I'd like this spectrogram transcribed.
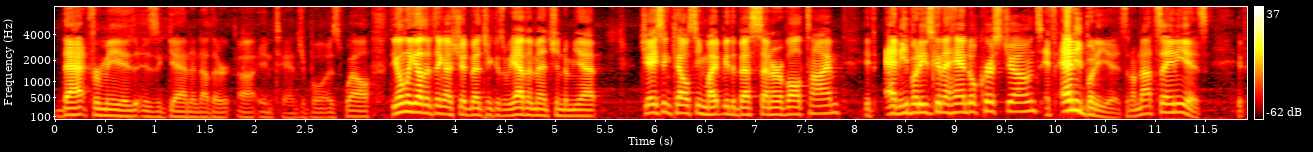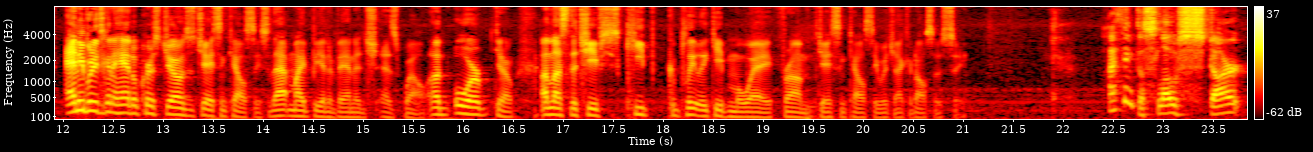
That for me is, is again another uh, intangible as well. The only other thing I should mention because we haven't mentioned them yet, Jason Kelce might be the best center of all time. If anybody's going to handle Chris Jones, if anybody is, and I'm not saying he is, if anybody's going to handle Chris Jones, it's Jason Kelce. So that might be an advantage as well. Uh, or you know, unless the Chiefs just keep completely keep him away from Jason Kelce, which I could also see. I think the slow start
